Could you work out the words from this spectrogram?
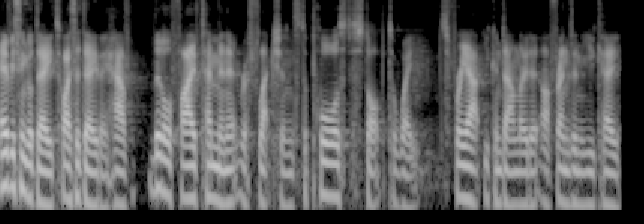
Every single day, twice a day, they have little five, 10 minute reflections to pause, to stop, to wait. It's a free app. You can download it. Our friends in the UK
